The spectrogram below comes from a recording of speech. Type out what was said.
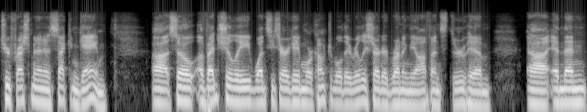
true freshman in his second game. Uh, so eventually, once he started getting more comfortable, they really started running the offense through him, uh, and then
